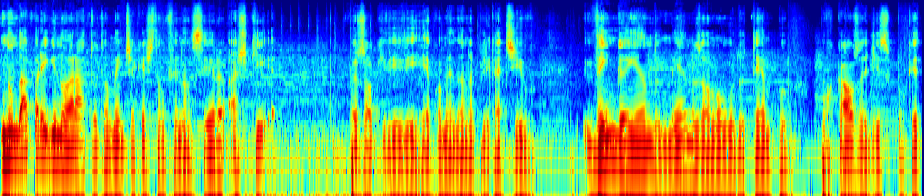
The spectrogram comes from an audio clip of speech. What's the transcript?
Não dá para ignorar totalmente a questão financeira. Acho que o pessoal que vive recomendando aplicativo vem ganhando menos ao longo do tempo por causa disso, porque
